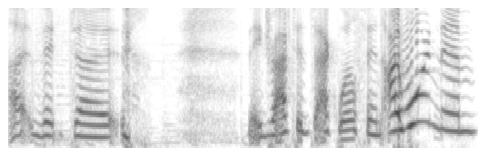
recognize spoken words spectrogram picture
uh, that uh, they drafted Zach Wilson. I warned them.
